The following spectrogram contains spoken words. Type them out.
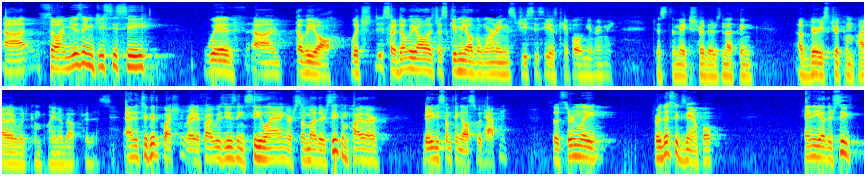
Uh, so I'm using GCC with uh, Wall, which, so Wall is just give me all the warnings GCC is capable of giving me, just to make sure there's nothing a very strict compiler would complain about for this. And it's a good question, right? If I was using Clang or some other C compiler, maybe something else would happen. So certainly, for this example, any other C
